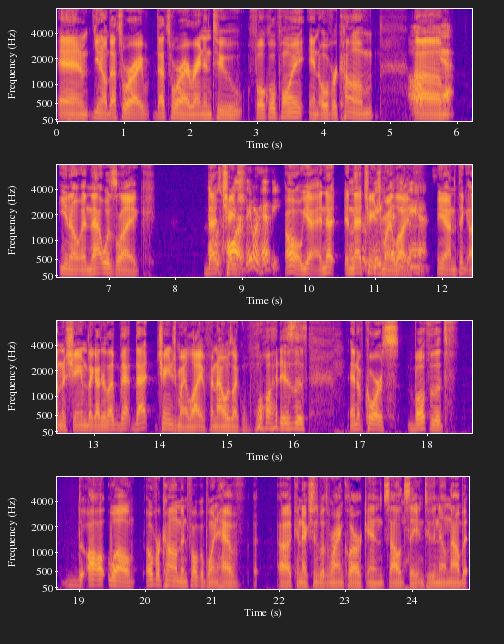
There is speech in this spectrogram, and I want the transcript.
and you know that's where I that's where I ran into Focal Point and Overcome. Oh, um, yeah. You know, and that was like That, that changed. hard. They were heavy. Oh yeah, and that and Those that changed big, my life. bands. Yeah, and I think unashamed. I got there like that. That changed my life, and I was like, "What is this?" And of course, both of the, all well, overcome and focal point have uh, connections with Ryan Clark and Solid State and Tooth and Nail now, but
